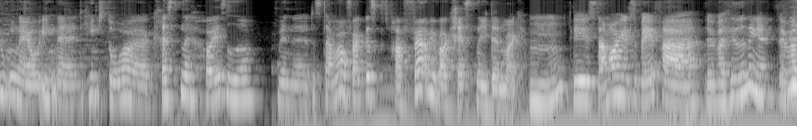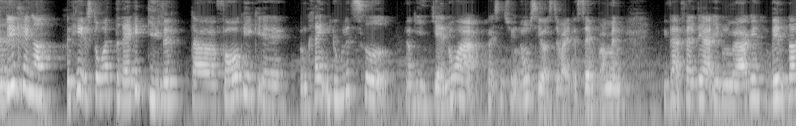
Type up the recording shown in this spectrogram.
Julen er jo en af de helt store øh, kristne højsider. Men øh, det stammer jo faktisk fra før vi var kristne i Danmark. Mm. Det stammer jo helt tilbage fra, da vi var hedninge, da vi var vikinger. Den helt store drikkegilde, der foregik øh, omkring juletid, nok i januar, højst sandsynligt. Nogle siger også, det var i december, men i hvert fald der i den mørke vinter,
